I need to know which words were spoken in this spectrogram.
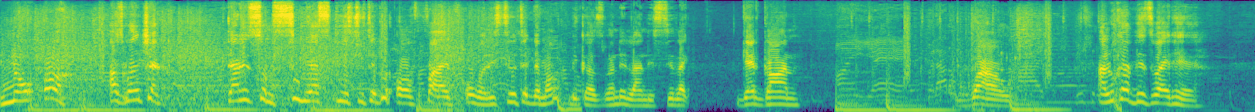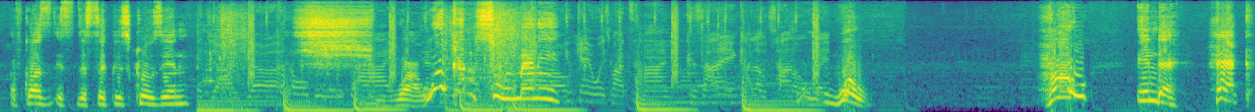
No. Oh, I was gonna check. That is some serious skills to take out all five. Oh, will he still take them out? Because when they land, they still like, get gone. Wow. And look at this right here. Of course, it's the circle is closing. Shh, Wow. Look at so many. Whoa. How in the heck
